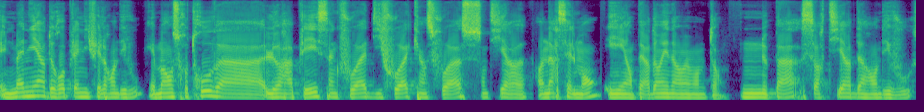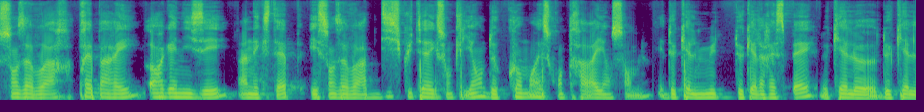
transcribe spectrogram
une manière de replanifier le rendez-vous, et eh ben on se retrouve à le rappeler cinq fois, dix fois, quinze fois, se sentir en harcèlement et en perdant énormément de temps. Ne pas sortir d'un rendez-vous sans avoir préparé, organisé un next step et sans avoir discuté avec son client de comment est-ce qu'on travaille ensemble et de quel de quel respect, de quel, de quel,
